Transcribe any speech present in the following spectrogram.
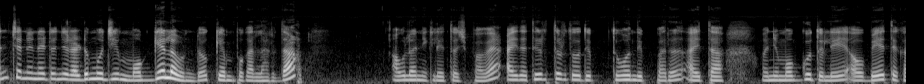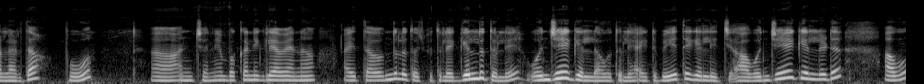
ಅಂಚನೆ ನೆಟ್ಟ್ ಒಂಜಿ ರಡ್ಡ್ ಮೂಜಿ ಮೊಗ್ಗೆಲ ಉಂಡು, ಕೆಂಪು ಕಲರ್ದ. ಅವುಲ ನಿಕ್ಲೆ ತೋಜ್ಪಾವೆ. ಐತ ತಿರ್ತುರ್ ತೋದಿ ತೋಂದಿಪ್ಪರು ಐತ ಒಂಜಿ ಮೊಗ್ಗು ತುಲೆ, ಅವು ಬೇತೆ ಕಲರ್ದ ಪೂ. ಅಂಚನೆ ಬೊಕ ಅವೇನು? ಉಂದುಲ ತೋಜ್ಪುತ್ತುಲೆ ಗೆಲ್ಲು ತುಲೆ, ಒಂಜೇ ಗೆಲ್ಲು ಅವು ತುಲೆ. ಐಟ್ ಬೇತೆ ಗೆಲ್ಲಿಜ್ಜಿ. ಆ ಒಂಜೇ ಗೆಲ್ಲಡು ಅವು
